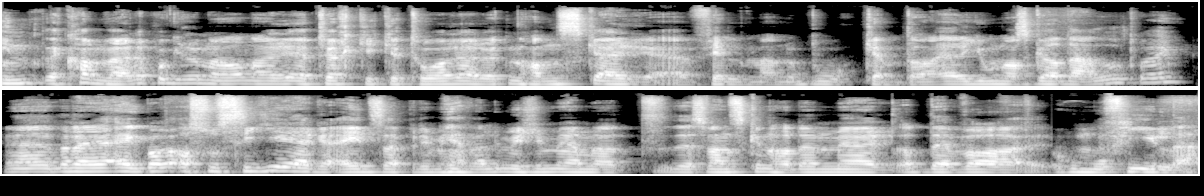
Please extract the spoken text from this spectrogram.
inn, Det kan være pga. den der 'Tørk ikke tårer uten hansker'-filmen og boken til er det Jonas Gardell, tror jeg. Eh, Men jeg, jeg bare assosierer aids-epidemien veldig mye mer med at det svenskene hadde en mer At det var homofile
